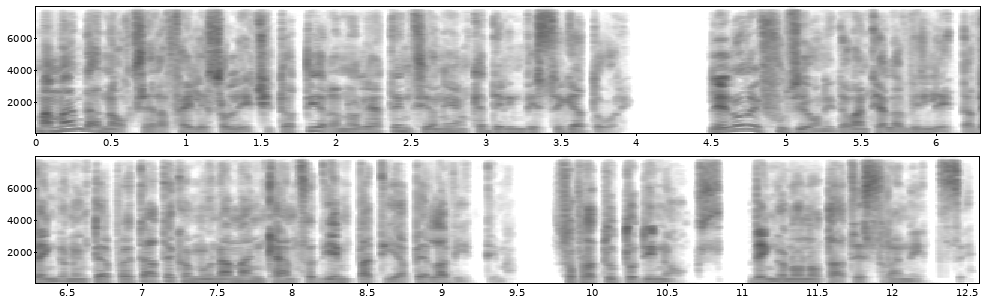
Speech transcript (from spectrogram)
Ma Amanda Knox e Raffaele Sollecito attirano le attenzioni anche degli investigatori. Le loro effusioni davanti alla villetta vengono interpretate come una mancanza di empatia per la vittima soprattutto di Knox, vengono notate stranezze.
